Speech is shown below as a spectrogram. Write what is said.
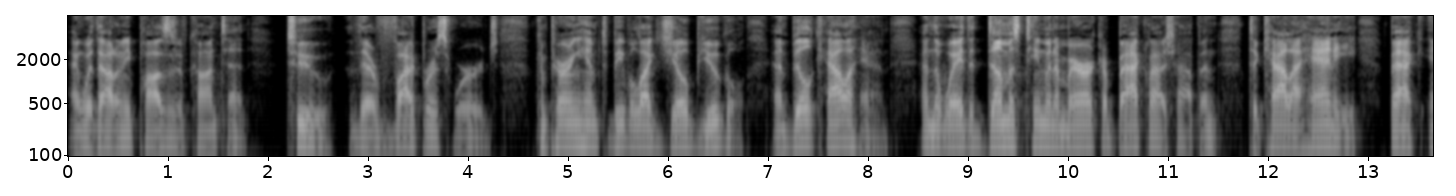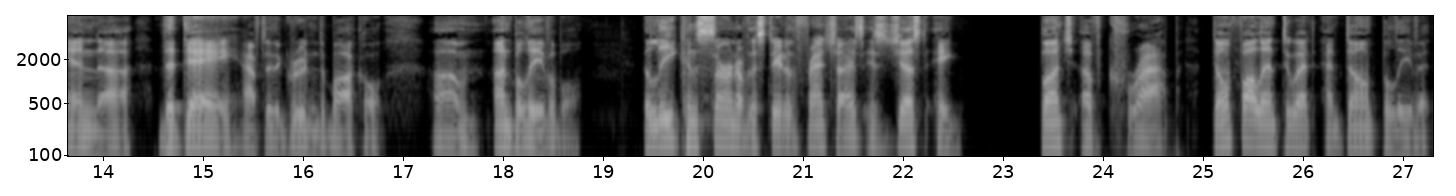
and without any positive content to their viperous words, comparing him to people like Joe Bugel and Bill Callahan, and the way the dumbest team in America backlash happened to Callahan back in uh, the day after the Gruden debacle. Um, unbelievable. The league concern over the state of the franchise is just a bunch of crap. Don't fall into it and don't believe it.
